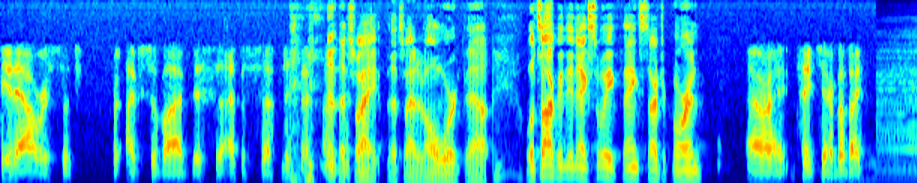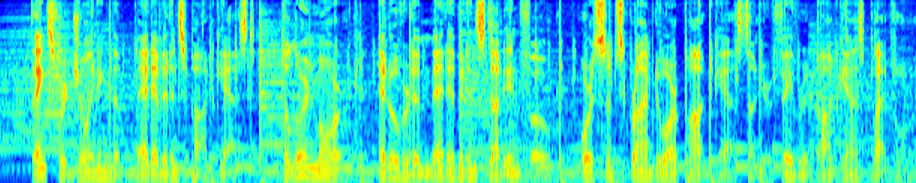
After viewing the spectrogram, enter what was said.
eight hours, so I've survived this uh, episode. That's right. That's right. It all worked out. We'll talk with you next week. Thanks, Dr. Koren. All right. Take care. Bye bye. Thanks for joining the MedEvidence Podcast. To learn more, head over to medevidence.info or subscribe to our podcast on your favorite podcast platform.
